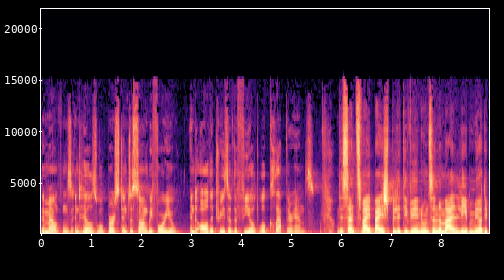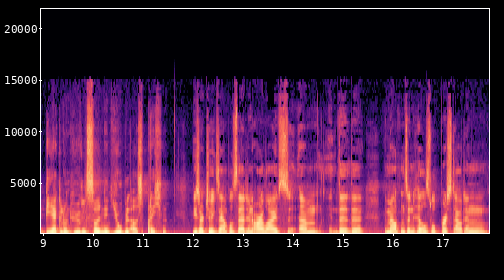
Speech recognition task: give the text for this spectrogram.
The mountains and hills will burst into song before you, and all the trees of the field will clap their hands. Und das sind zwei Beispiele, die wir in unserem normalen Leben, ja, die Berge und Hügel sollen in Jubel ausbrechen. These are two examples that in our lives, um, the, the, the mountains and hills will burst out in,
